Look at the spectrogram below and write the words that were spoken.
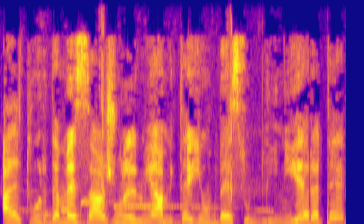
alături de mesajul Miami te iube subliniere te.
